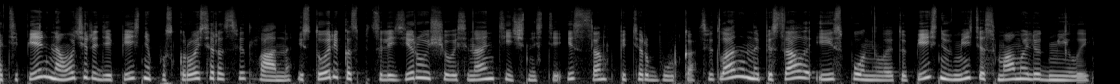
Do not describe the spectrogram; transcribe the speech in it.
А теперь на очереди песня посткроссера Светланы, историка, специализирующегося на античности из Санкт-Петербурга. Светлана написала и исполнила эту песню вместе с мамой Людмилой.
